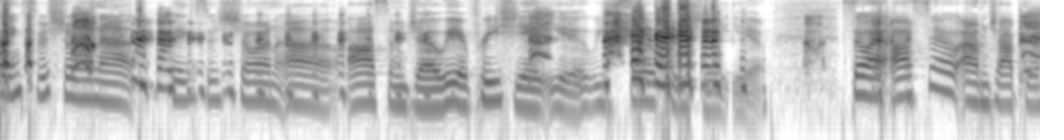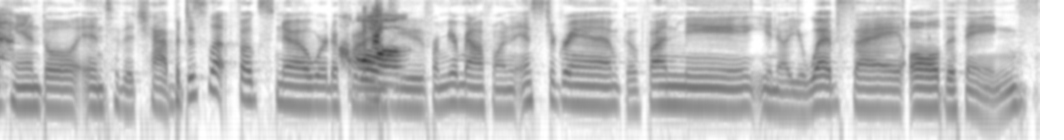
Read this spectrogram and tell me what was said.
Thanks for showing up. Thanks for showing up. Awesome, Joe. We appreciate you. We so appreciate you. So I also um, dropped your handle into the chat, but just let folks know where to Cool. find you from your mouth on Instagram, GoFundMe, you know, your website, all the things.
